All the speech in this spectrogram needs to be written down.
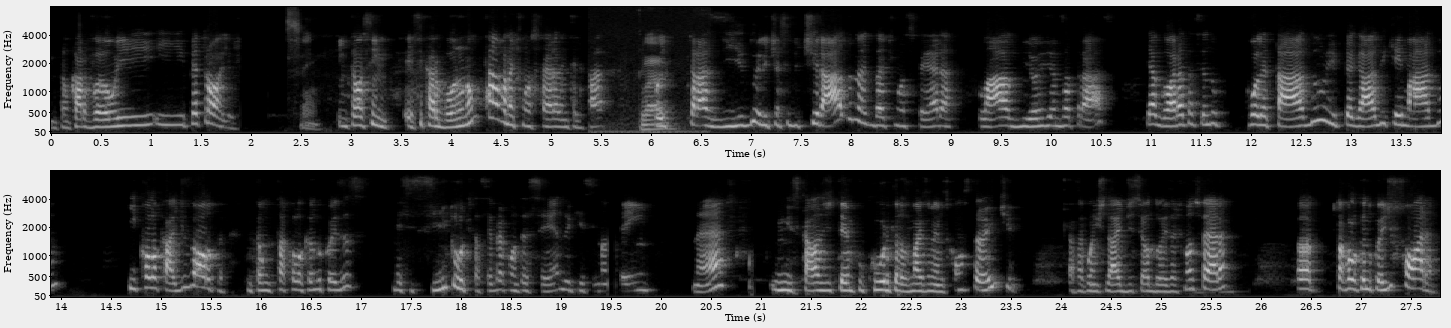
Então, carvão e, e, petróleo. Sim. Então, assim, esse carbono não estava na atmosfera antes, ele tá, claro. foi trazido, ele tinha sido tirado na, da atmosfera lá milhões de anos atrás, e agora está sendo coletado e pegado e queimado e colocado de volta. Então, está colocando coisas nesse ciclo que está sempre acontecendo e que se mantém né, em escalas de tempo curtas, mais ou menos constante, essa quantidade de CO2 na atmosfera, está uh, colocando coisa de fora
